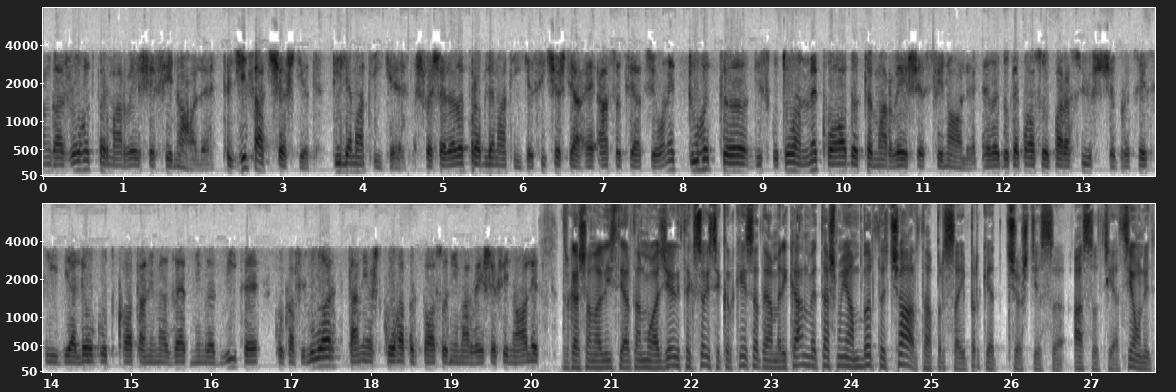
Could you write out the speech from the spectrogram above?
angazhohet për marrëveshje finale. Të gjitha çështjet dilematike, shpeshherë edhe problematike, si çështja e Asociacionit, duhet të diskutohen në kuadër të marrëveshjes finale, edhe duke pasur parasysh që procesi i dialogut ka tanimë dhjetë, njëmbëdhjetë vite, kur ka filluar, tani është koha për të pasur një marrëveshje finale. Ndërkaq analisti Artan Muhaxheri theksoi se kërkesat e amerikanëve tashmë janë bërë të qarta për sa i përket çështjes së Asociacionit.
